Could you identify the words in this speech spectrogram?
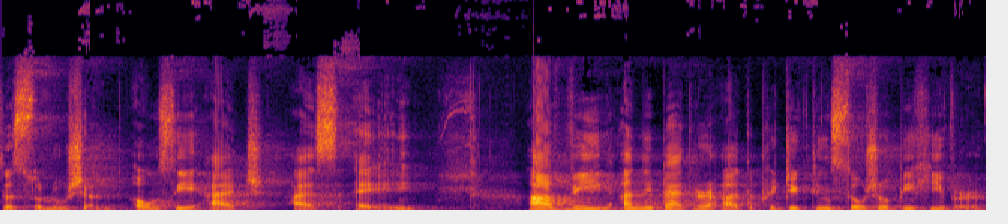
the solution OCHSA. Are we any better at predicting social behavior?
